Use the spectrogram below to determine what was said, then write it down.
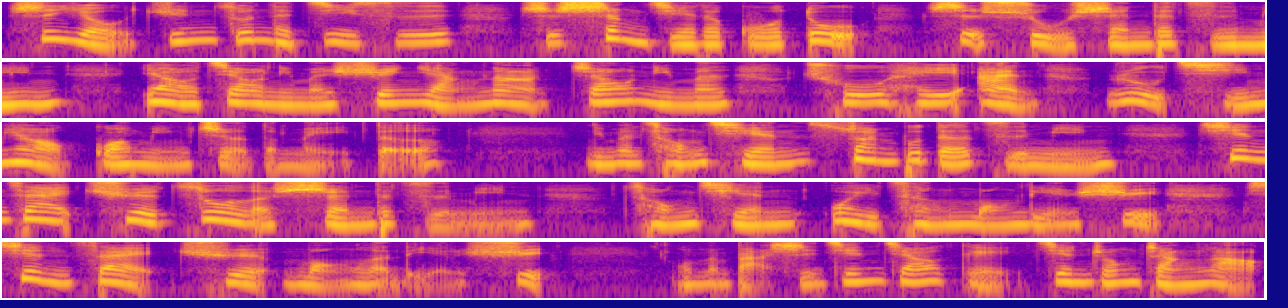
是有君尊的祭司，是圣洁的国度，是属神的子民。要叫你们宣扬那招你们出黑暗入奇妙光明者的美德。你们从前算不得子民，现在却做了神的子民；从前未曾蒙连续，现在却蒙了连续。我们把时间交给建中长老。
